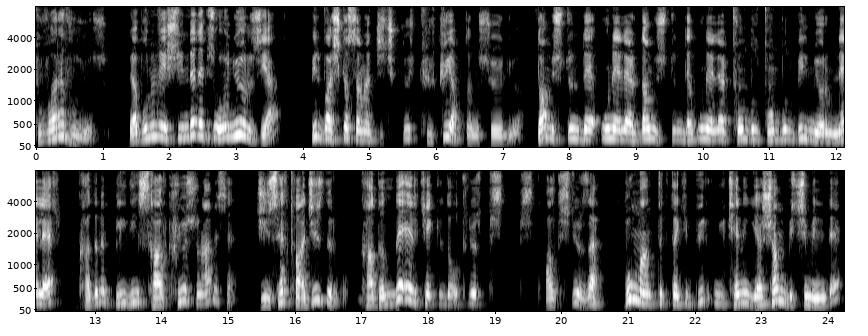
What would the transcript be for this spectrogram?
duvara vuruyorsun. Ya bunun eşliğinde de biz oynuyoruz ya. Bir başka sanatçı çıkıyor, türkü yaptığını söylüyor. Dam üstünde uneler, dam üstünde uneler, tombul tombul bilmiyorum neler. Kadını bildiğin sarkıyorsun abi sen. Cinsel tacizdir bu. Kadınlı erkekli de oturuyoruz pişt pişt alkışlıyoruz ha. Bu mantıktaki bir ülkenin yaşam biçiminde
